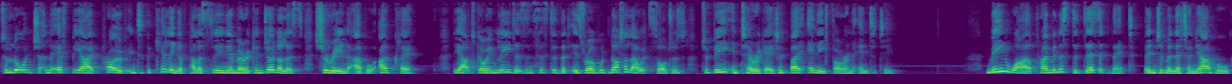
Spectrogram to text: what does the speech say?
to launch an FBI probe into the killing of Palestinian American journalist Shireen Abu Akleh. The outgoing leaders insisted that Israel would not allow its soldiers to be interrogated by any foreign entity. Meanwhile, Prime Minister designate Benjamin Netanyahu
